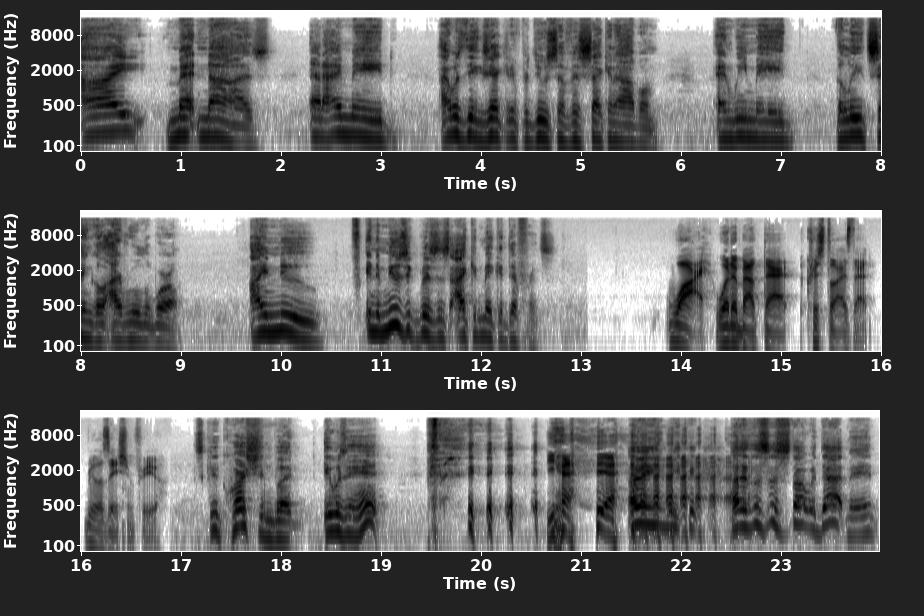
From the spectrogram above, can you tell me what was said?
I met Nas and I made, I was the executive producer of his second album, and we made the lead single, I Rule the World. I knew in the music business I could make a difference. Why? What about that crystallized that realization for you? It's a good question, but it was a hit. yeah, yeah. I mean, uh, let's just start with that, man.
